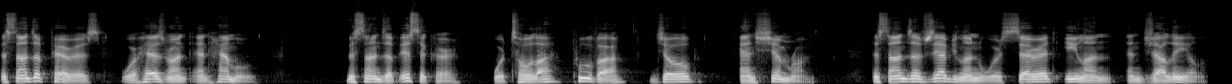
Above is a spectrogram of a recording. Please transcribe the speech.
The sons of Perez were Hezron and Hamul. The sons of Issachar were Tola, Puvah, Job, and Shimron. The sons of Zebulun were Sered, Elon, and Jahleel.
